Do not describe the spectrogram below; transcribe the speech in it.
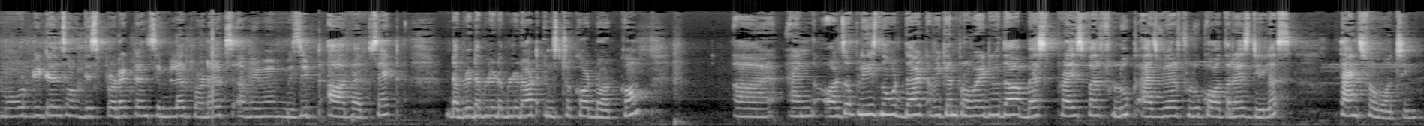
more details of this product and similar products uh, we may visit our website www.instrukart.com uh, and also please note that we can provide you the best price for fluke as we are fluke authorized dealers. Thanks for watching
